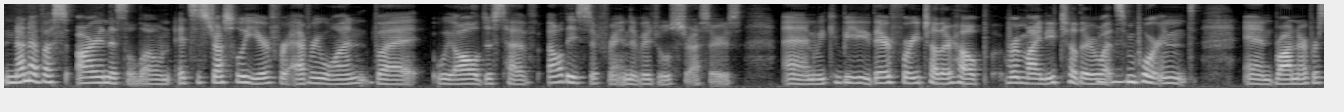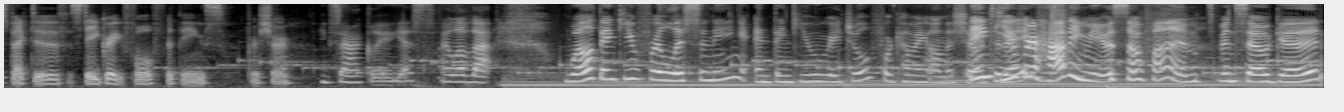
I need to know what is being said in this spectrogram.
none of us are in this alone. It's a stressful year for everyone but we all just have all these different individual stressors and we can be there for each other, help remind each other what's mm-hmm. important, and broaden our perspective, stay grateful for things for sure. Exactly. Yes. I love that. Well, thank you for listening and thank you Rachel for coming on the show Thank today. you for having me. It was so fun. It's been so good.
